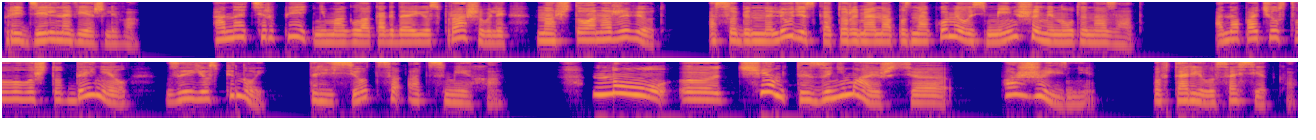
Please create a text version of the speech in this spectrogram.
предельно вежливо. Она терпеть не могла, когда ее спрашивали, на что она живет, особенно люди, с которыми она познакомилась меньше минуты назад. Она почувствовала, что Дэниел за ее спиной трясется от смеха. «Ну, э, чем ты занимаешься по жизни?» — повторила соседка.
